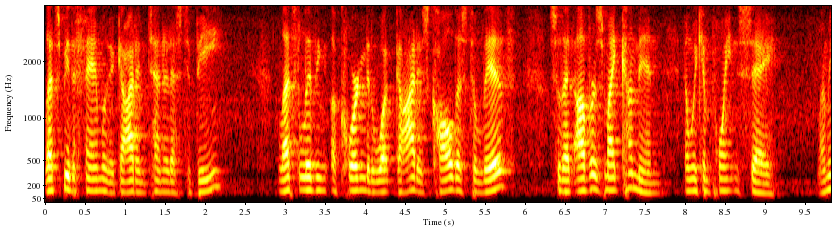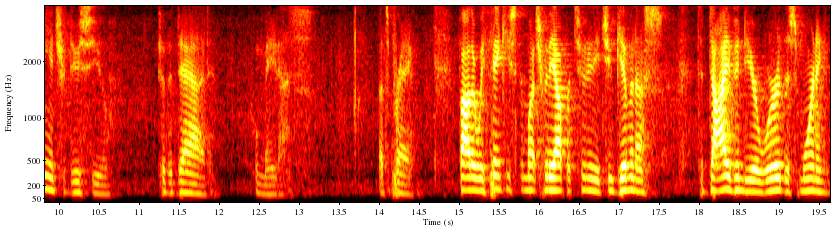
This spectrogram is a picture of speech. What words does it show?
Let's be the family that God intended us to be. Let's live according to what God has called us to live so that others might come in and we can point and say, Let me introduce you to the dad who made us. Let's pray. Father, we thank you so much for the opportunity that you've given us to dive into your word this morning.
